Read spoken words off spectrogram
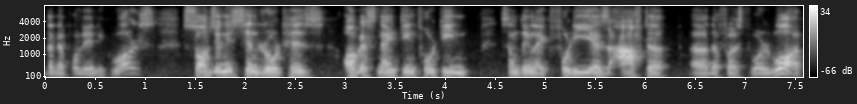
the Napoleonic Wars. Solzhenitsyn wrote his August 1914, something like 40 years after uh, the First World War.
